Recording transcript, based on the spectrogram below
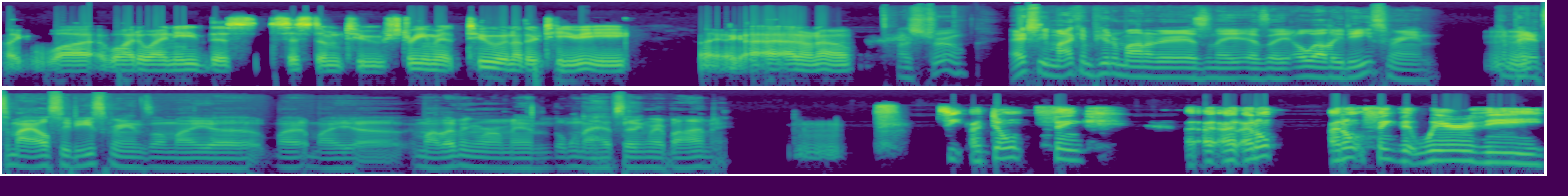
Like, why? Why do I need this system to stream it to another TV? Like, I, I don't know. That's true. Actually, my computer monitor is an a is a OLED screen Mhm. compared to my LCD screens on my uh my my uh in my living room and the one I have sitting right behind me. Mhm. see, I don't think I, I, I don't I don't think that we're the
